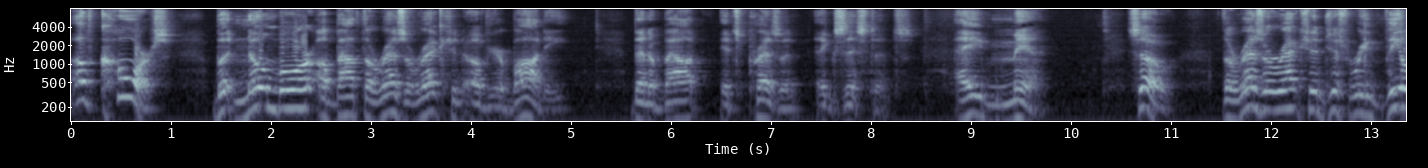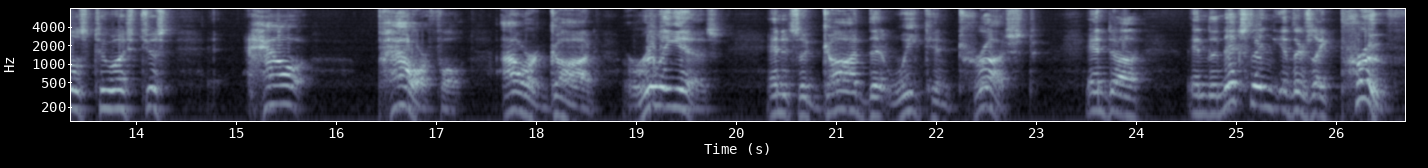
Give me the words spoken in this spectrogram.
Of course, but no more about the resurrection of your body than about its present existence. Amen. So, the resurrection just reveals to us just how powerful our God really is. And it's a God that we can trust. And, uh, and the next thing, there's a proof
